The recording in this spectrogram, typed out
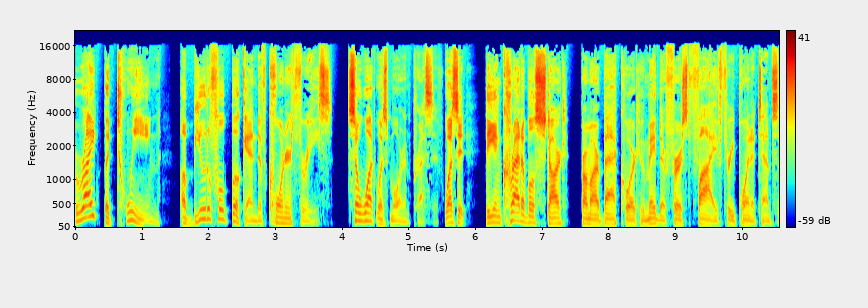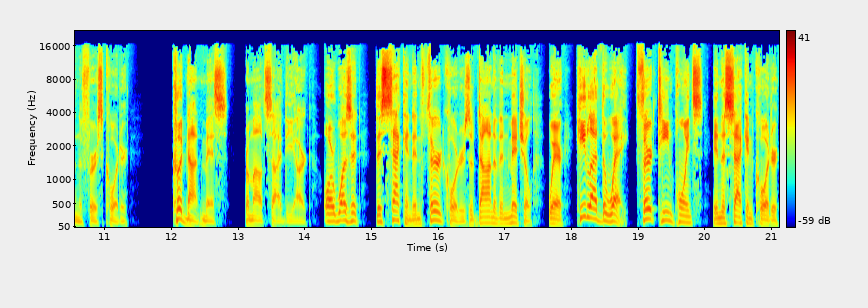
right between a beautiful bookend of corner threes. So, what was more impressive? Was it the incredible start from our backcourt, who made their first five three point attempts in the first quarter, could not miss from outside the arc? Or was it the second and third quarters of Donovan Mitchell, where he led the way 13 points in the second quarter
